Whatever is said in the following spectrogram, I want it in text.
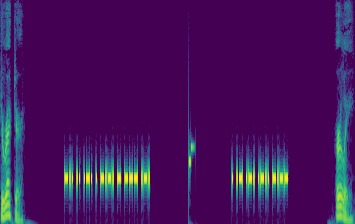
Director. Early.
